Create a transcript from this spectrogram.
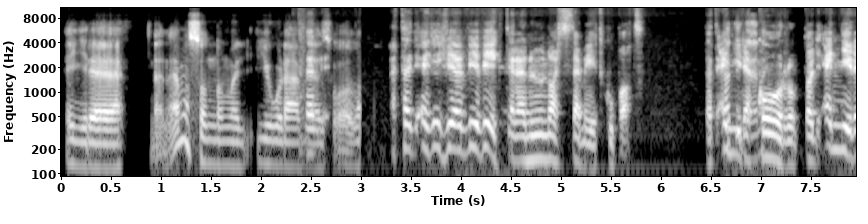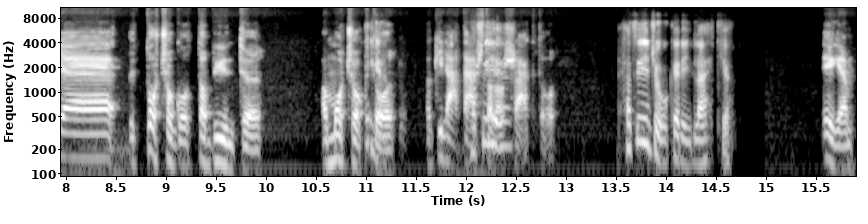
ennyire, nem, nem azt mondom, hogy jól ábrázolva. Hát egy, egy, egy végtelenül nagy szemétkupac. Tehát hát ennyire hát korrupt, hogy ennyire tocsogott a bűntől, a mocsoktól, igen. A kilátástalanságtól. Hát így Joker így látja. Igen.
